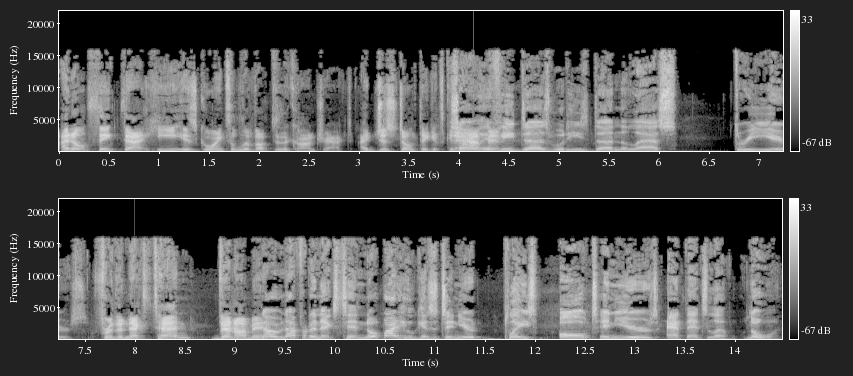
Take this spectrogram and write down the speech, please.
I don't think that he is going to live up to the contract. I just don't think it's going to happen. So happen. if he does what he's done the last three years, for the next 10, then I'm in. no, not for the next ten. Nobody who gets a ten year place all ten years at that level. No one.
